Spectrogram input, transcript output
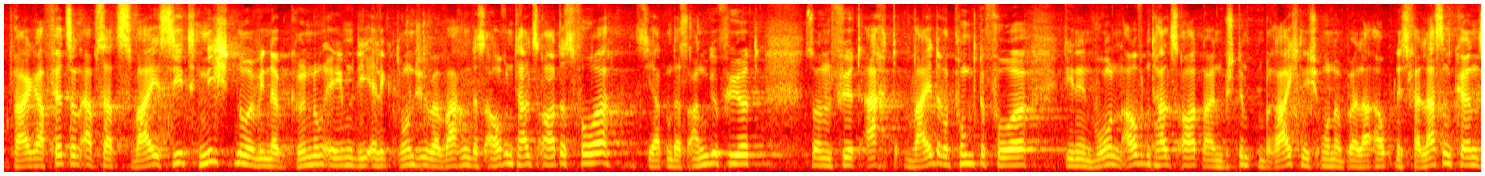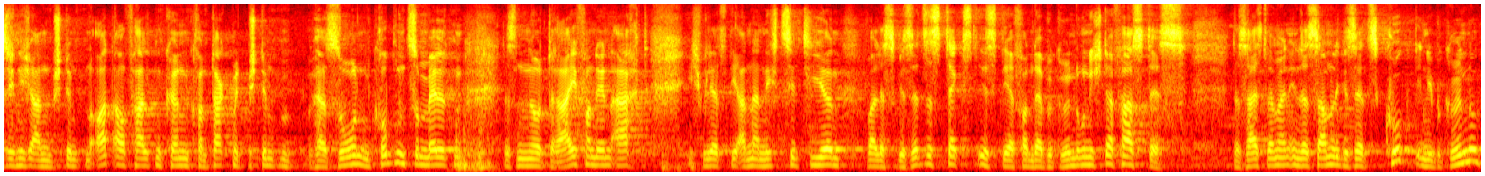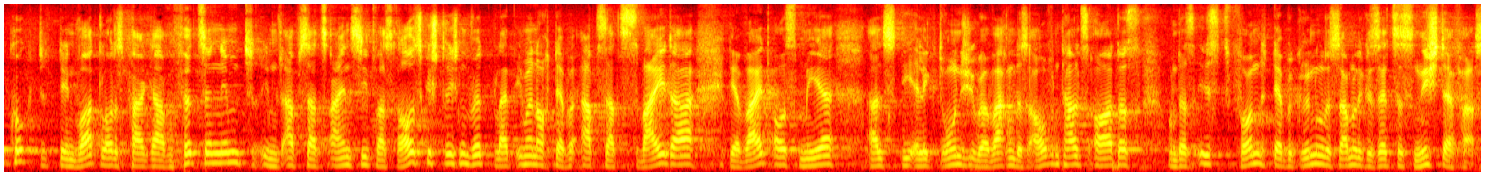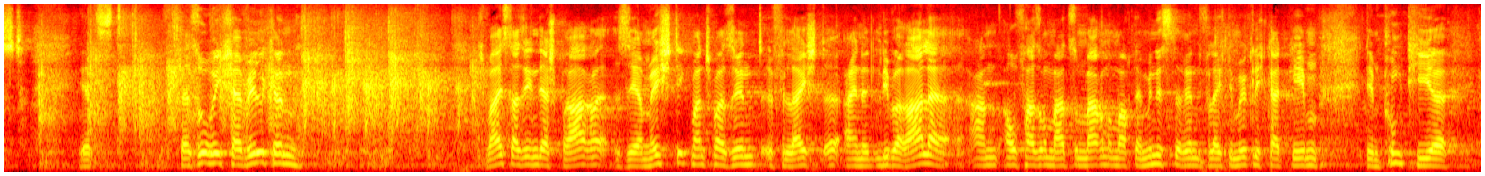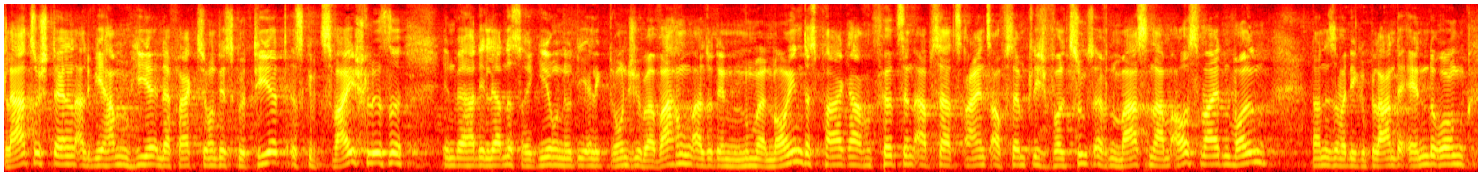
14 Abs. 2 sieht nicht nur wie in der Begründung eben die elektronische Überwachung des Aufenthaltsortes vor, Sie hatten das angeführt, sondern führt acht weitere Punkte vor, die den Wohn- und Aufenthaltsort in einem bestimmten Bereich nicht ohne Erlaubnis verlassen können, sich nicht an einem bestimmten Ort aufhalten können, Kontakt mit bestimmten Personen und Gruppen zu melden. Das sind nur drei von den acht. Ich will jetzt die anderen nicht zitieren, weil es Gesetzestext ist, der von der Begründung nicht erfasst ist. Das heißt, wenn man in das Sammelgesetz guckt, in die Begründung guckt, den Wortlaut des § 14 nimmt, im Abs. 1 sieht, was rausgestrichen wird, bleibt immer noch der Abs. 2 da, der weitaus mehr als die elektronische Überwachung des Aufenthaltsortes. Das ist von der Begründung des Sammelgesetzes nicht erfasst. Jetzt versuche ich, Herr Wilken, ich weiß, dass Sie in der Sprache sehr mächtig manchmal sind, vielleicht äh, eine liberale Auffassung mal zu machen, um auch der Ministerin vielleicht die Möglichkeit geben, den Punkt hier klarzustellen. Also, wir haben hier in der Fraktion diskutiert. Es gibt zwei Schlüsse. Entweder hat die Landesregierung nur die elektronische Überwachung, also den Nummer 9 des § 14 Abs. 1 auf sämtliche vollzugsöffnenden Maßnahmen ausweiten wollen. Dann ist aber die geplante Änderung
